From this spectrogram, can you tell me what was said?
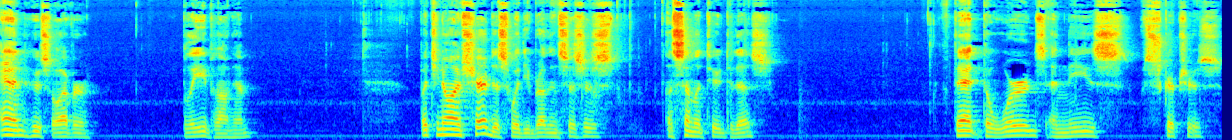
and whosoever believes on him. But you know, I've shared this with you, brothers and sisters, a similitude to this. That the words in these scriptures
